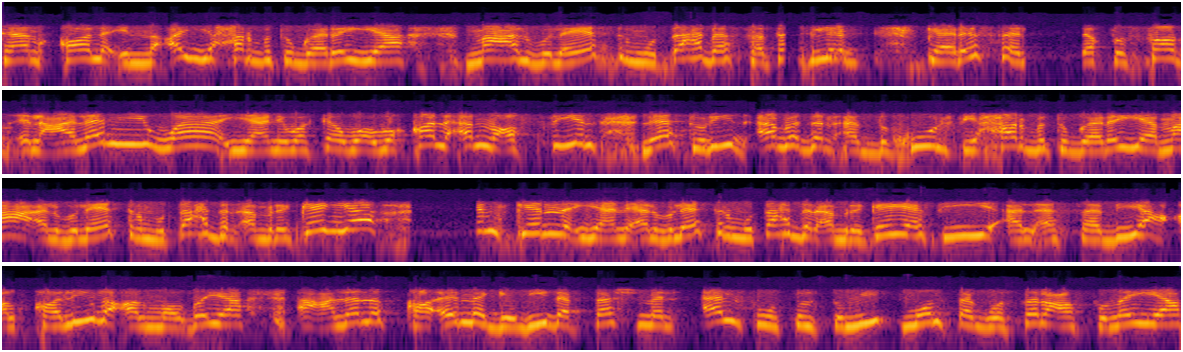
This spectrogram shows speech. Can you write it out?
شان قال إن أي حرب تجارية مع الولايات المتحدة ستجلب كارثة الاقتصاد العالمي ويعني وقال أن الصين لا تريد ابدا الدخول في حرب تجارية مع الولايات المتحدة الأمريكية. يمكن يعني الولايات المتحدة الأمريكية في الأسابيع القليلة الماضية أعلنت قائمة جديدة بتشمل 1300 منتج وسلعه صينية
